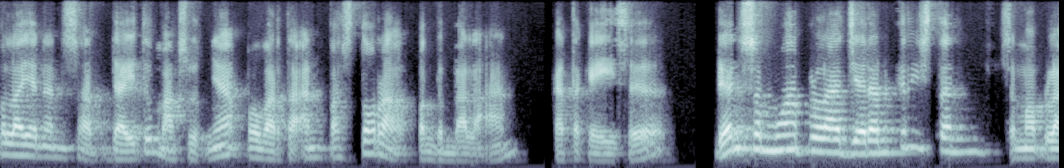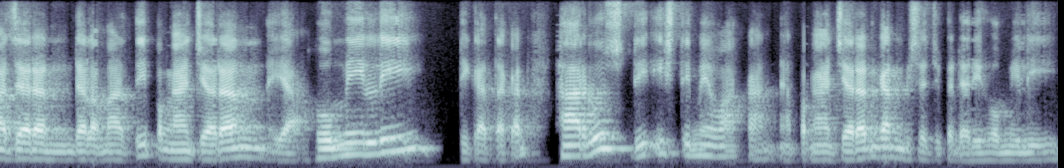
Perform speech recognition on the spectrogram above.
pelayanan sabda itu maksudnya pewartaan pastoral, penggembalaan, kata keise, dan semua pelajaran Kristen, semua pelajaran dalam arti pengajaran ya homili dikatakan harus diistimewakan. Nah, pengajaran kan bisa juga dari homili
